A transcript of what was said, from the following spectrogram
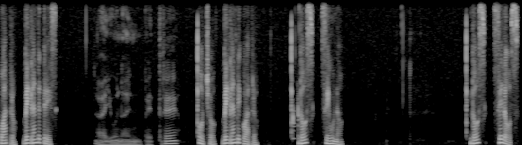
4 B grande 3. Hay una en B3. 8 B grande 4. 2 C1. 2 C2.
